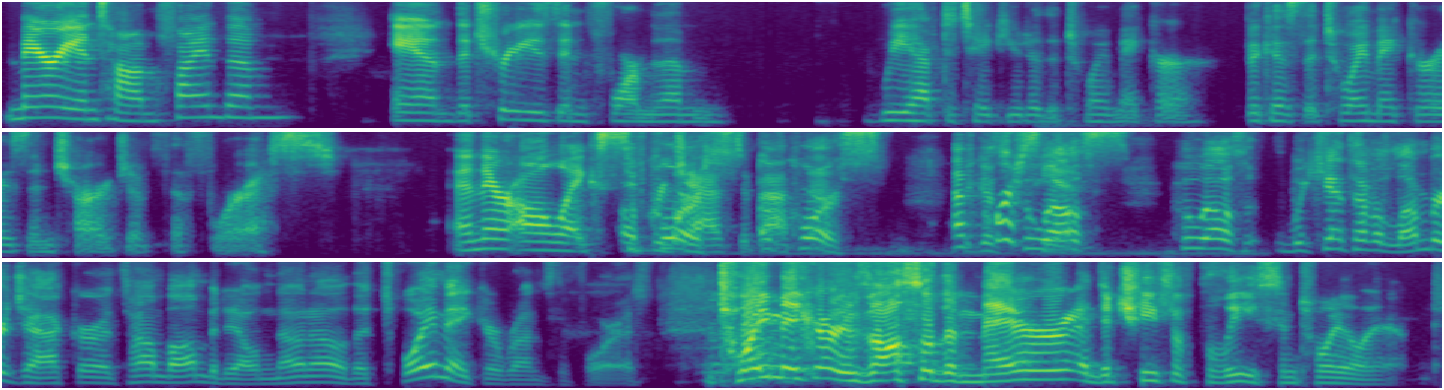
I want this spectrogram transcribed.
Mary and Tom find them, and the trees inform them we have to take you to the toy maker because the toy maker is in charge of the forest. And they're all like super course, jazzed of course. this. Of Because course, who else- is. Who else? We can't have a lumberjack or a Tom Bombadil. No, no. The toy maker runs the forest. The toy maker is also the mayor and the chief of police in Toyland.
